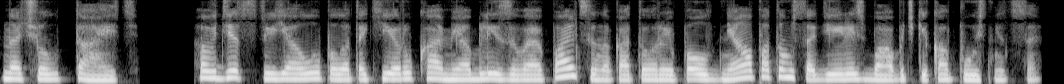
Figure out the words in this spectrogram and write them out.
начал таять. В детстве я лопала такие руками, облизывая пальцы, на которые полдня потом садились бабочки-капустницы.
